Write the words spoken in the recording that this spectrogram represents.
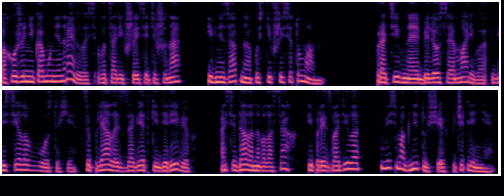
Похоже, никому не нравилась воцарившаяся тишина и внезапно опустившийся туман. Противная белесая марево висела в воздухе, цеплялась за ветки деревьев, оседала на волосах и производила весьма гнетущее впечатление.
